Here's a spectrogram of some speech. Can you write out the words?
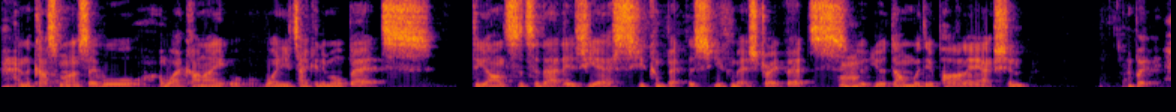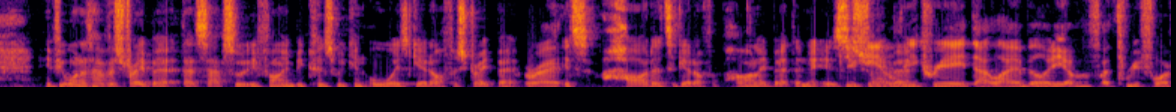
and the customer might say, well, why can't I, why don't you take any more bets? The answer to that is yes, you can bet this, you can bet straight bets. Mm-hmm. You're, you're done with your parlay action. But if you want to have a straight bet, that's absolutely fine because we can always get off a straight bet. Right. It's harder to get off a parlay bet than it is. you can't bet. recreate that liability of a three four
